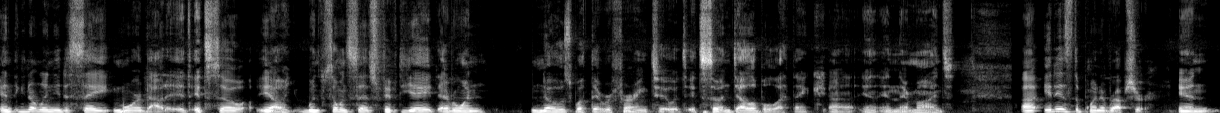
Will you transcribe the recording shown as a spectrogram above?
and you don't really need to say more about it. it. It's so, you know, when someone says 58, everyone knows what they're referring to. It's, it's so indelible, I think, uh, in, in their minds. Uh, it is the point of rupture in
